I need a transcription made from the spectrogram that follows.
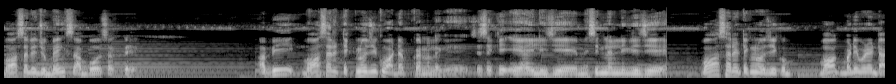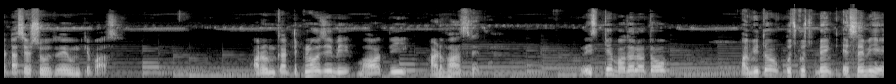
बहुत सारे जो बैंक्स आप बोल सकते हैं, अभी बहुत सारे टेक्नोलॉजी को अडेप्ट करने लगे हैं। जैसे कि एआई लीजिए मशीन लर्निंग लीजिए, बहुत सारे टेक्नोलॉजी को, बहुत बड़े बड़े डाटा सेट्स होते हैं उनके पास। और उनका टेक्नोलॉजी भी बहुत ही एडवांस रहता है। तो इसके बदलो तो अभी तो कुछ कुछ बैंक ऐसे भी है,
